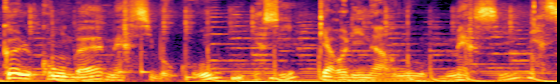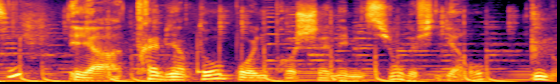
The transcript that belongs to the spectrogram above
Colcombet, merci beaucoup. Merci. Caroline Arnoux, merci. Merci. Et à très bientôt pour une prochaine émission de Figaro Imo.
